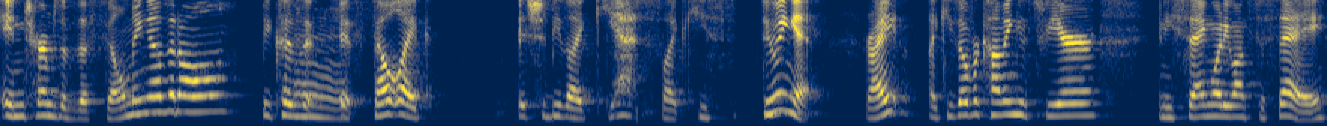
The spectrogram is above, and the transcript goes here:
in terms of the filming of it all because it, mm. it felt like it should be like yes like he's doing it right? Like he's overcoming his fear and he's saying what he wants to say.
